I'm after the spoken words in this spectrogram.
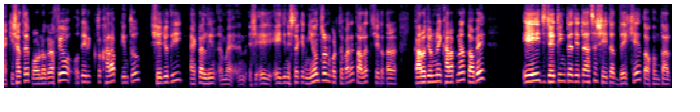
একই সাথে পর্নোগ্রাফিও অতিরিক্ত খারাপ। কিন্তু সে যদি একটা এই জিনিসটাকে নিয়ন্ত্রণ করতে পারে তাহলে সেটা তার কারোর জন্যই খারাপ না। তবে এইজ রেটিং টা যেটা আছে সেটা দেখে তখন তার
